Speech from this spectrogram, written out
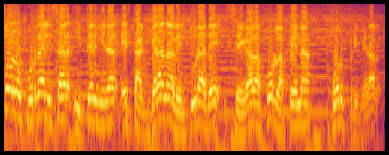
solo por realizar y terminar esta gran aventura de Cegada por la Pena por primera vez.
